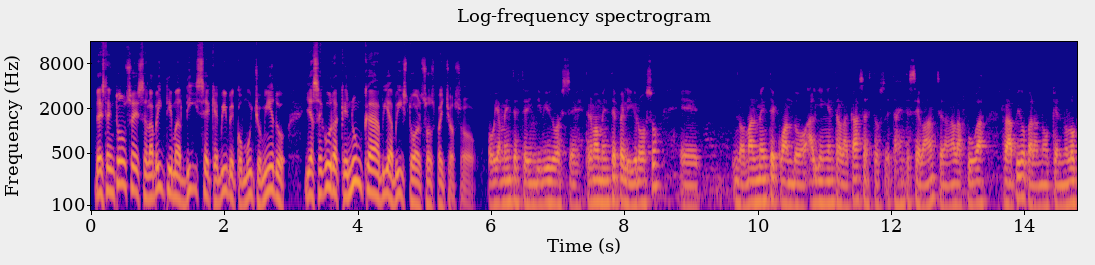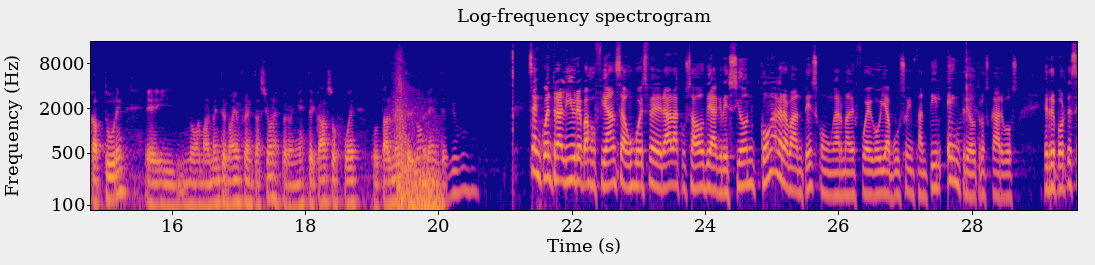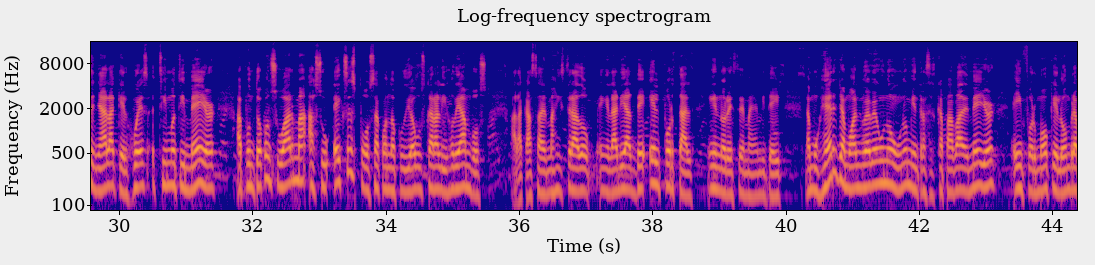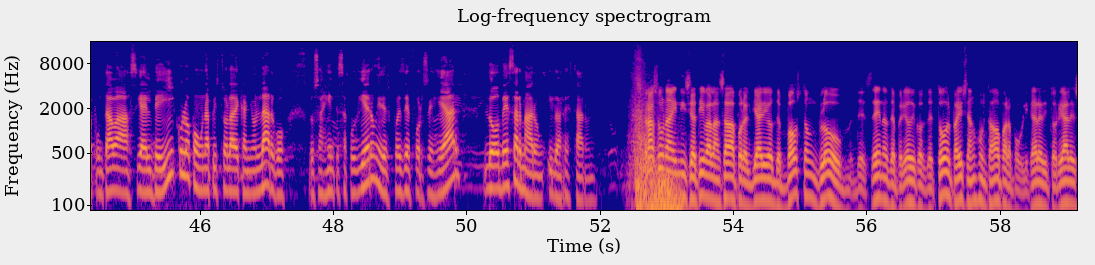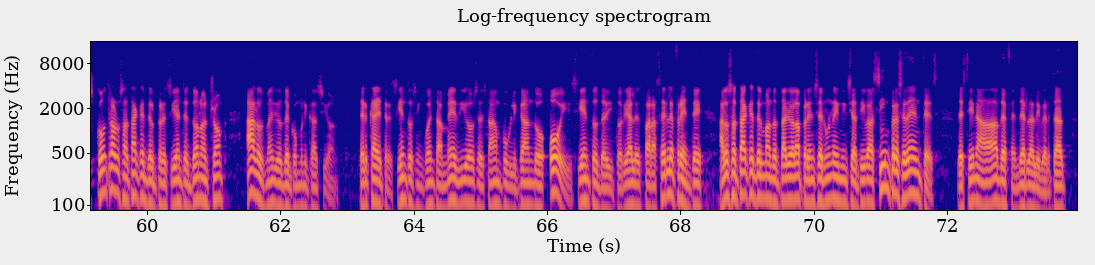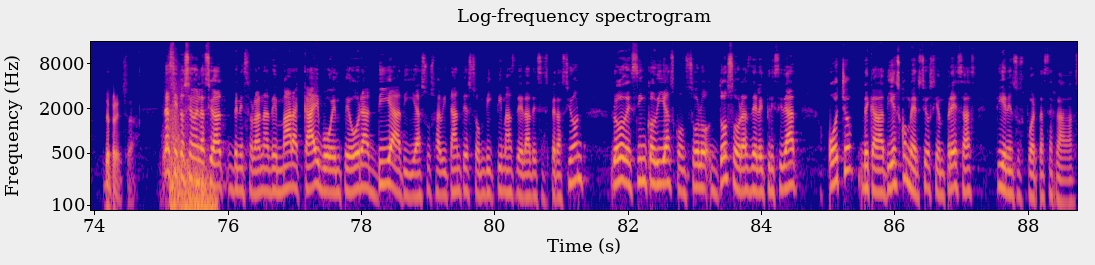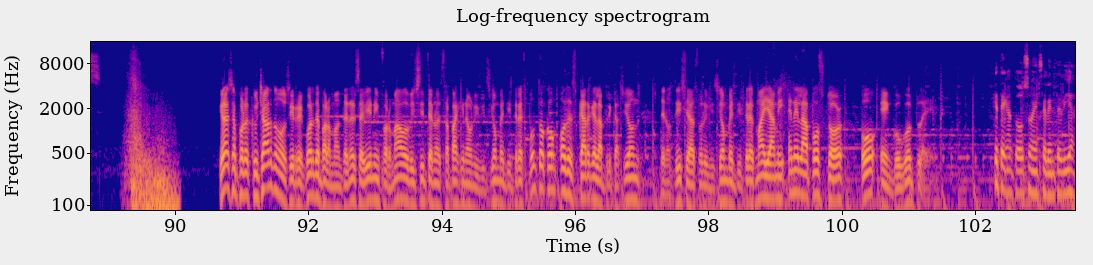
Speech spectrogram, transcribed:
Desde entonces, la víctima dice que vive con mucho miedo y asegura que nunca había visto al sospechoso. Obviamente este individuo es extremadamente peligroso. Eh, normalmente cuando alguien entra a la casa, estos, esta gente se van, se dan a la fuga rápido para no, que no lo capturen eh, y normalmente no hay enfrentaciones, pero en este caso fue totalmente diferente. Se encuentra libre bajo fianza un juez federal acusado de agresión con agravantes con un arma de fuego y abuso infantil, entre otros cargos. El reporte señala que el juez Timothy Mayer apuntó con su arma a su ex esposa cuando acudió a buscar al hijo de ambos a la casa del magistrado en el área de El Portal, en el noreste de Miami-Dade. La mujer llamó al 911 mientras escapaba de Mayer e informó que el hombre apuntaba hacia el vehículo con una pistola de cañón largo. Los agentes acudieron y después de forcejear, lo desarmaron y lo arrestaron. Tras una iniciativa lanzada por el diario The Boston Globe, decenas de periódicos de todo el país se han juntado para publicar editoriales contra los ataques del presidente Donald Trump a los medios de comunicación. Cerca de 350 medios están publicando hoy cientos de editoriales para hacerle frente a los ataques del mandatario a la prensa en una iniciativa sin precedentes destinada a defender la libertad de prensa. La situación en la ciudad venezolana de Maracaibo empeora día a día. Sus habitantes son víctimas de la desesperación luego de cinco días con solo dos horas de electricidad. Ocho de cada diez comercios y empresas tienen sus puertas cerradas. Gracias por escucharnos y recuerde para mantenerse bien informado visite nuestra página univision23.com o descargue la aplicación de noticias Univision 23 Miami en el Apple Store o en Google Play. Que tengan todos un excelente día.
